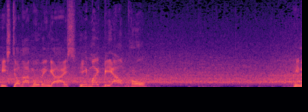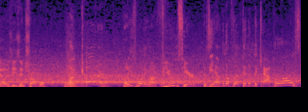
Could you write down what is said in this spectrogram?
He's still not moving, guys. He might be out, Cole. He knows he's in trouble. A cutter! But he's running on fumes here. Does he have enough left in him to capitalize?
